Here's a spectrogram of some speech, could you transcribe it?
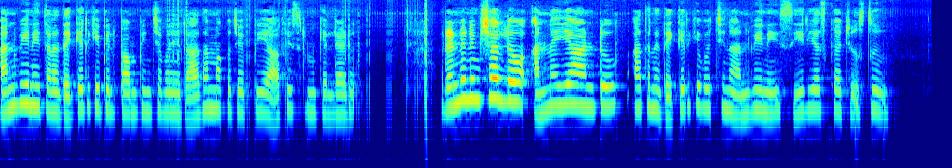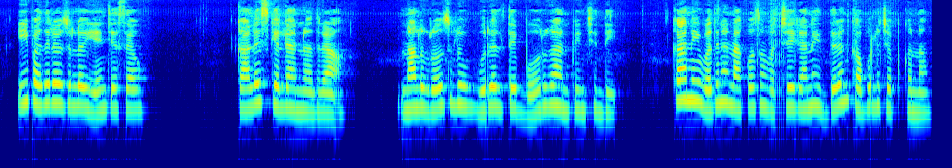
అన్వీని తన దగ్గరికి పిలి పంపించమని రాధమ్మకు చెప్పి ఆఫీస్ రూమ్కి వెళ్ళాడు. రెండు నిమిషాల్లో అన్నయ్య అంటూ అతని దగ్గరికి వచ్చిన అన్వీని సీరియస్గా చూస్తూ ఈ పది రోజుల్లో ఏం చేశావు? కాలేజ్కి వెళ్ళాను వదిన నాలుగు రోజులు ఊరెళ్తే బోరుగా అనిపించింది. కానీ వదిన నా కోసం వచ్చేయగానే ఇద్దరం కబుర్లు చెప్పుకున్నాం.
